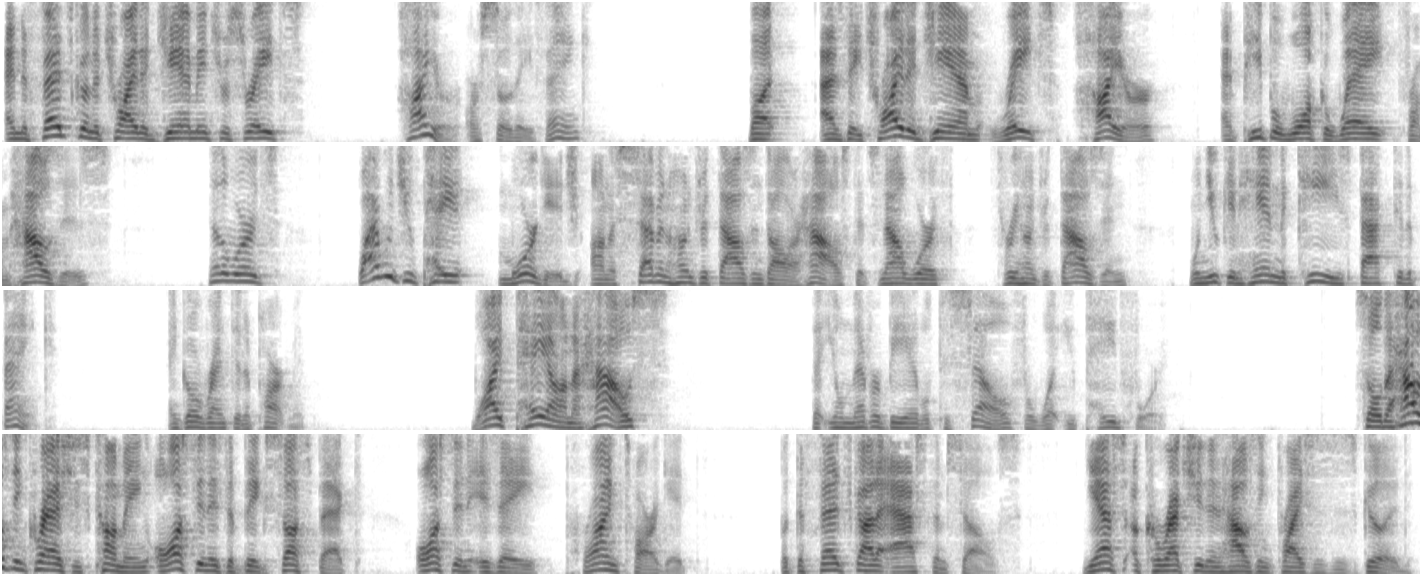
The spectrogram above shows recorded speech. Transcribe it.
And the Fed's going to try to jam interest rates higher, or so they think. But as they try to jam rates higher and people walk away from houses, in other words, why would you pay mortgage on a $700,000 house that's now worth 300,000 when you can hand the keys back to the bank and go rent an apartment? Why pay on a house that you'll never be able to sell for what you paid for it? So the housing crash is coming. Austin is a big suspect. Austin is a prime target, but the Fed's got to ask themselves, Yes, a correction in housing prices is good,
